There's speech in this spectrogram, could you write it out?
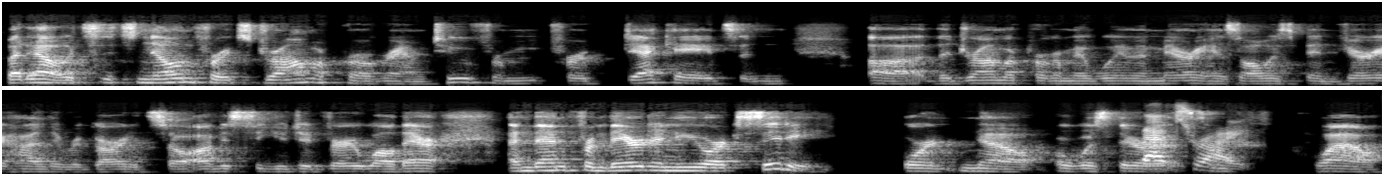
But no, it's it's known for its drama program too. For for decades, and uh, the drama program at William and Mary has always been very highly regarded. So obviously, you did very well there. And then from there to New York City, or no, or was there? That's some- right. Wow.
